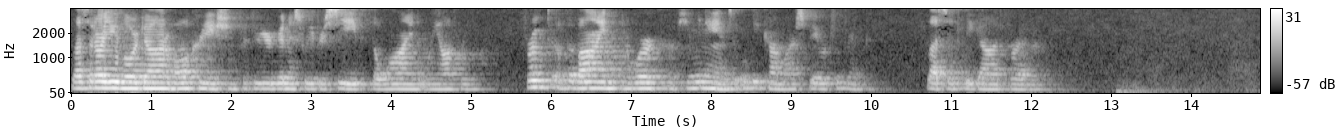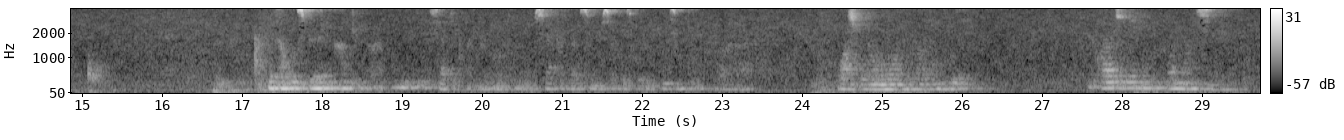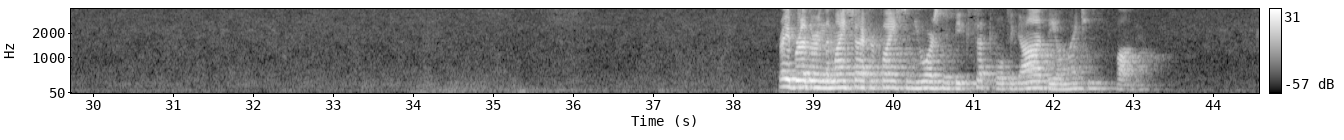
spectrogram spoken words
Blessed are you, Lord God of all creation, for through your goodness we've received the wine that we offer you. Fruit of the vine and work of human hands, it will become our spiritual drink. Blessed be God forever. With the spirit and country, accepted by your Lord, sacrifice of yourself this day, to you. Wash me Cleanse me my sin. Pray, brethren, that my sacrifice and yours may be acceptable to God, the Almighty Father.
